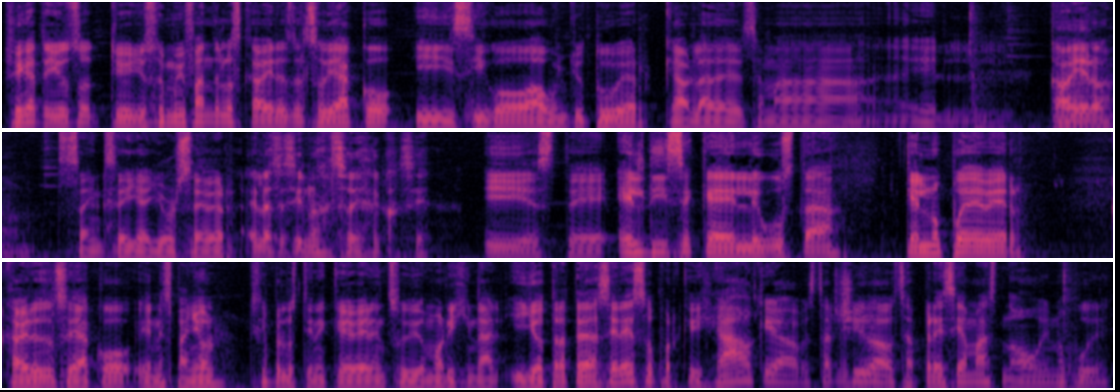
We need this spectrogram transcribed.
Fíjate, yo soy, tío, yo soy muy fan de los Caballeros del Zodiaco y sigo a un youtuber que habla de, se llama el... Caballero. ah, Saint Seiya Your Sever. el asesino del zodiaco, sí. Y este, él dice que a él le gusta, que él no puede ver Caballeros del Zodiaco en español. Siempre los tiene que ver en su idioma original. Y yo traté de hacer eso porque dije, ah, ok, va a estar chido, se aprecia más. No, güey, no pude.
